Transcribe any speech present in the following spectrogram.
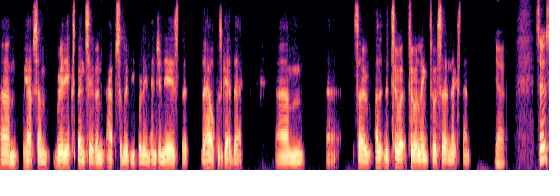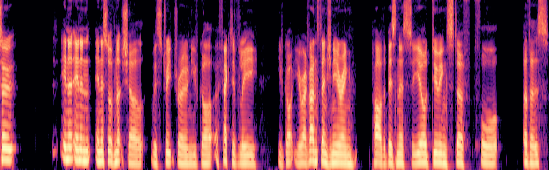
um, we have some really expensive and absolutely brilliant engineers that that help us get there. Um, uh, so the two are, two are linked to a certain extent. Yeah. So so in a in an in a sort of nutshell with StreetDrone, you've got effectively you've got your advanced engineering part of the business. So you're doing stuff for others,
